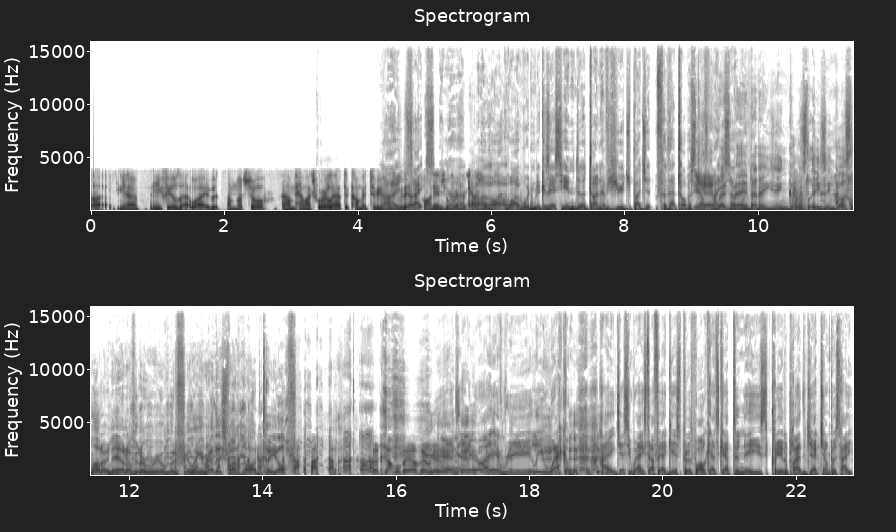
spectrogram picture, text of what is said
uh, you know, he feels that way, but I'm not sure um, how much we're allowed to comment, to be honest, without say- financial no, repercussions. I, I, I wouldn't because SEN don't have a huge budget for that type of stuff, Yeah, mate. but, so but, but he's in Gos, he's in Goss Lotto now, and I've got a real good feeling about this one. I'd tee off. Double down, there we go. Exactly right. Yeah, really whack 'em. hey, Jesse Wagstaff, our guest Perth Wildcats captain, he's clear to play the Jack Jumpers. Hey,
